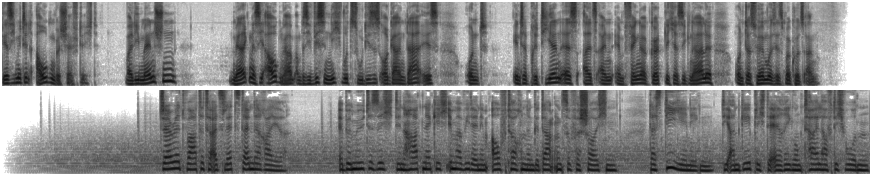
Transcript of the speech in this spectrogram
der sich mit den Augen beschäftigt. Weil die Menschen merken, dass sie Augen haben, aber sie wissen nicht, wozu dieses Organ da ist und interpretieren es als ein Empfänger göttlicher Signale. Und das hören wir uns jetzt mal kurz an. Jared wartete als letzter in der Reihe. Er bemühte sich, den hartnäckig immer wieder in ihm auftauchenden Gedanken zu verscheuchen, dass diejenigen, die angeblich der Erregung teilhaftig wurden,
